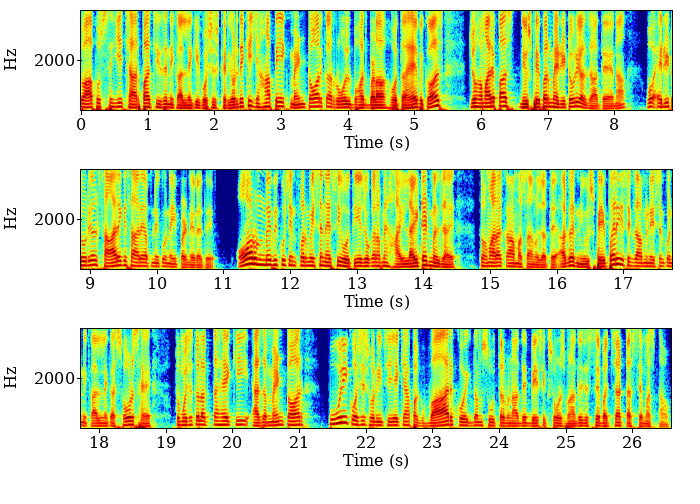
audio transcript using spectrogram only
तो आप उससे ये चार पाँच चीज़ें निकालने की कोशिश करिए। और देखिए, यहाँ पे एक मेंटोर का रोल बहुत बड़ा होता है बिकॉज़ जो हमारे पास न्यूज़पेपर में एडिटोरियल्स आते हैं ना, वो एडिटोरियल सारे के सारे अपने को नहीं पढ़ने रहते। और उनमें भी कुछ इन्फॉर्मेशन ऐसी होती है जो अगर हमें हाईलाइटेड मिल जाए तो हमारा काम आसान हो जाता है। अगर न्यूज़पेपर ही इस एग्जामिनेशन को निकालने का सोर्स है तो मुझे तो लगता है कि एज अ मेंटोर पूरी कोशिश होनी चाहिए कि आप अखबार को एकदम सूत्र बना दे बेसिक सोर्स बना दे, जिससे बच्चा टच से मस ना हो।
